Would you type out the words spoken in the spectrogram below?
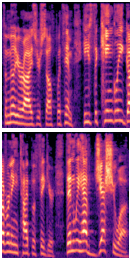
familiarize yourself with him. He's the kingly governing type of figure. Then we have Jeshua,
